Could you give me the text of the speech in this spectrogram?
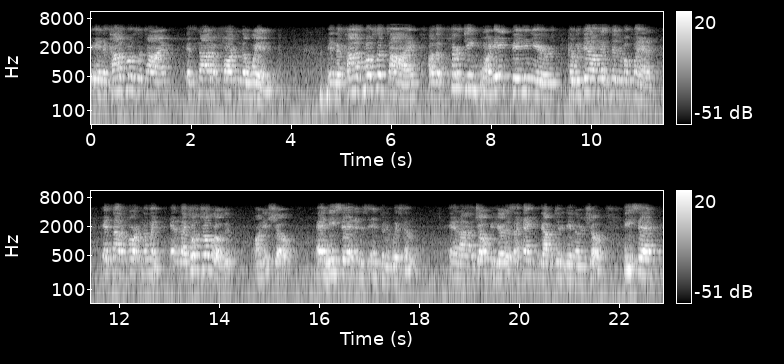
in the cosmos of time, it's not a fart in the wind. In the cosmos of time, of the 13.8 billion years that we've been on this miserable planet, it's not a fart in the wind. And as I told Joe Rogan on his show, and he said in his infinite wisdom, and uh, Joe, if you hear this, I thank you for the opportunity to be on your show. He said,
